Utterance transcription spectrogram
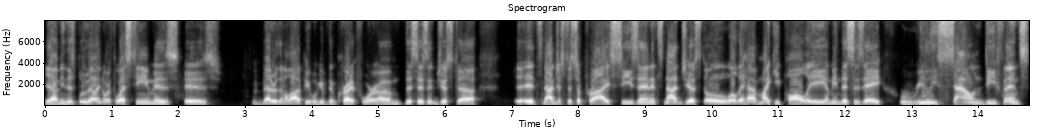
Yeah, I mean this Blue Valley Northwest team is is better than a lot of people give them credit for. Um, this isn't just uh, it's not just a surprise season. It's not just, oh, well, they have Mikey Pauly. I mean, this is a really sound defense,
